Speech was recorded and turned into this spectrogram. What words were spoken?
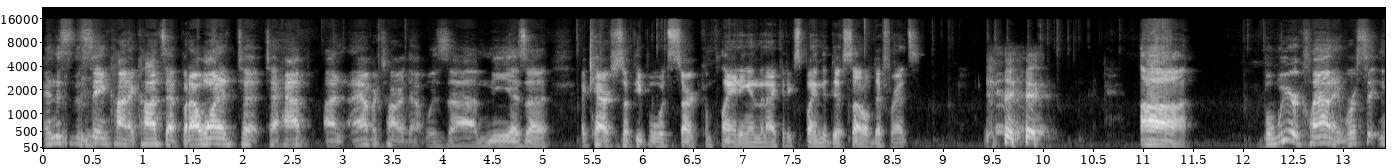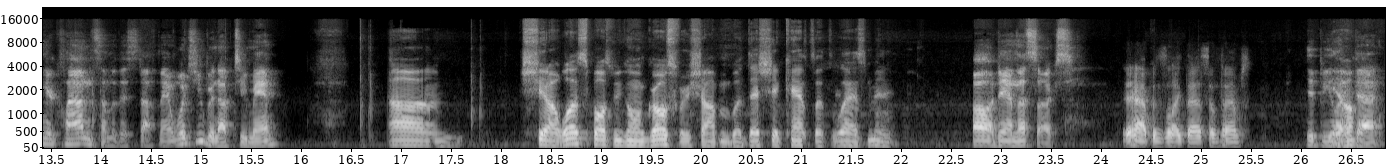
and this is the same kind of concept. But I wanted to to have an avatar that was uh, me as a, a character, so people would start complaining, and then I could explain the di- subtle difference. Uh but we were clowning. We're sitting here clowning some of this stuff, man. What you been up to, man? Um, shit, I was supposed to be going grocery shopping, but that shit canceled at the last minute. Oh damn, that sucks. It happens like that sometimes. It'd be Yeah. like that.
